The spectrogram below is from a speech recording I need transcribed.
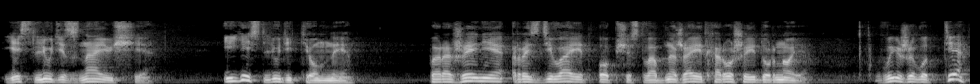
Есть люди знающие – и есть люди темные. Поражение раздевает общество, обнажает хорошее и дурное. Вы же вот те,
